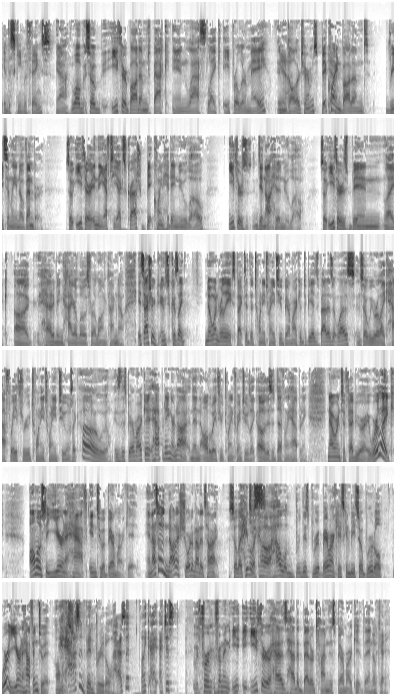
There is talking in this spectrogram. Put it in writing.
in the scheme of things. Yeah. Well, so Ether bottomed back in last like April or May in yeah. dollar terms. Bitcoin yeah. bottomed recently in November. So Ether in the FTX crash, Bitcoin hit a new low. Ether's did not hit a new low. So Ether's been like uh having higher lows for a long time now. It's actually because like no one really expected the 2022 bear market to be as bad as it was. And so we were like halfway through 2022 and it was like, oh, is this bear market happening or not? And then all the way through 2022 was like, oh, this is definitely happening. Now we're into February. We're like almost a year and a half into a bear market. And that's a, not a short amount of time. So like people just, are like, oh, how this bear market is going to be so brutal. We're a year and a half into it. Almost. It hasn't been brutal, has it? Like I, I just from from an ether has had a better time this bear market than okay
